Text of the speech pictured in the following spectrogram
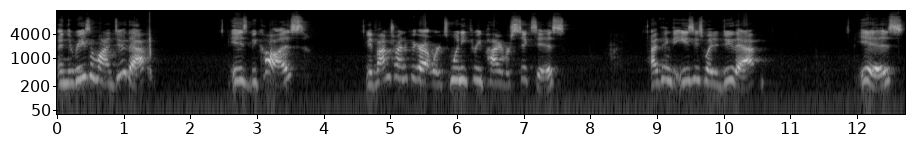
And the reason why I do that is because if I'm trying to figure out where 23 pi over 6 is, I think the easiest way to do that is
